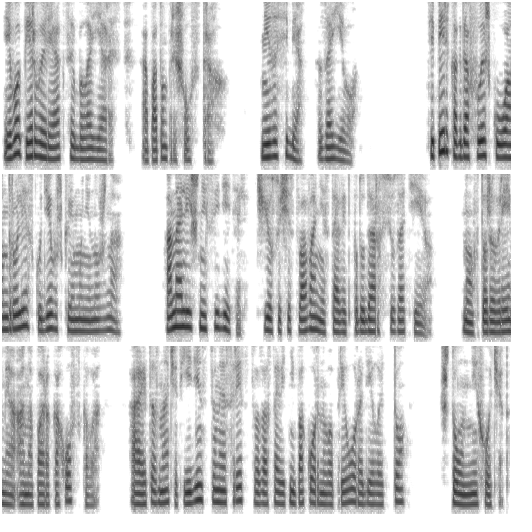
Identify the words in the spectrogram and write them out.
его первая реакция была ярость, а потом пришел страх. Не за себя, за Еву. Теперь, когда флешку у Андрулеску, девушка ему не нужна. Она лишний свидетель, чье существование ставит под удар всю затею. Но в то же время она пара Каховского, а это значит единственное средство заставить непокорного приора делать то, что он не хочет.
